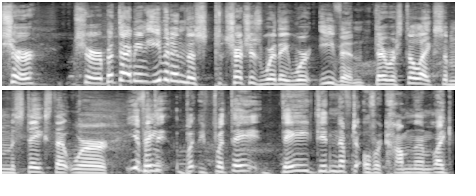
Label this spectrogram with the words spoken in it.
Sure, sure, but I mean, even in the stretches where they were even, there were still like some mistakes that were. Yeah, but they, but but they they didn't have to overcome them. Like,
